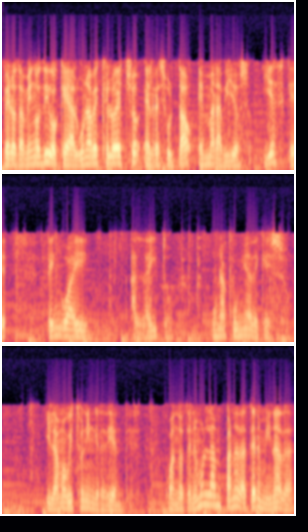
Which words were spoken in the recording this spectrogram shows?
pero también os digo que alguna vez que lo he hecho el resultado es maravilloso. Y es que tengo ahí al ladito una cuña de queso. Y la hemos visto en ingredientes. Cuando tenemos la empanada terminada,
